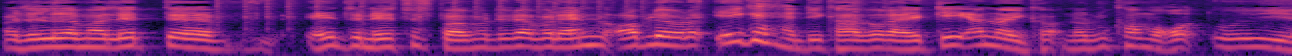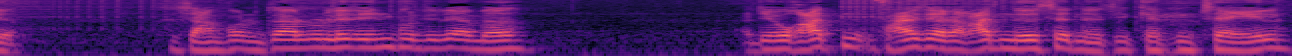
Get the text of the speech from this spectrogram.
Og det leder mig lidt øh, hen til næste spørgsmål. Det der, hvordan oplever du ikke handicappet reagere, når, I, når du kommer rundt ude i, i samfundet? Der er du lidt inde på det der med. Og det er jo ret, faktisk er det ret nedsættende, at de kan tale.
